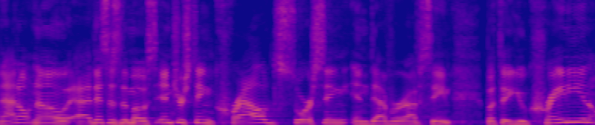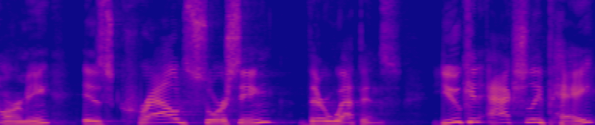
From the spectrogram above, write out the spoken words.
And I don't know, uh, this is the most interesting crowdsourcing endeavor I've seen. But the Ukrainian army is crowdsourcing their weapons. You can actually pay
